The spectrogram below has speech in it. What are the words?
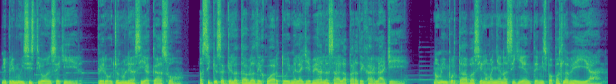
Mi primo insistió en seguir, pero yo no le hacía caso, así que saqué la tabla del cuarto y me la llevé a la sala para dejarla allí. No me importaba si en la mañana siguiente mis papás la veían.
